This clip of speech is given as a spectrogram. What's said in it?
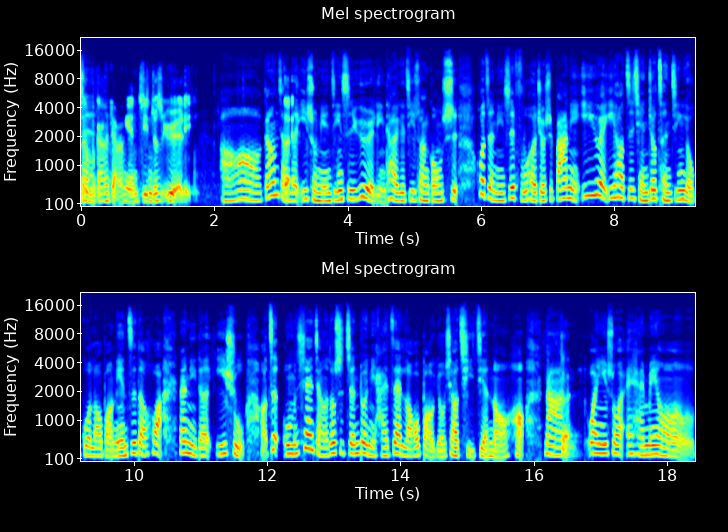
那我们刚刚讲的年金就是月领。哦，刚刚讲的遗属年金是月领，它有一个计算公式，或者你是符合九十八年一月一号之前就曾经有过劳保年资的话，那你的遗属，哦，这我们现在讲的都是针对你还在劳保有效期间哦，好，那万一说哎还没有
